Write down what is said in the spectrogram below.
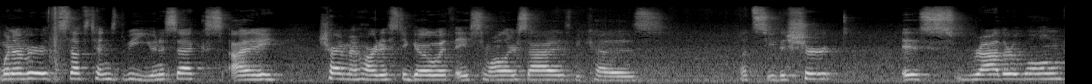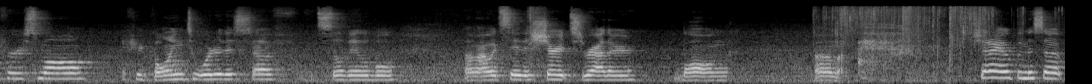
whenever the stuff tends to be unisex, I try my hardest to go with a smaller size because, let's see, the shirt is rather long for small. If you're going to order this stuff, it's still available. Um, I would say the shirt's rather long. Um, should I open this up?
